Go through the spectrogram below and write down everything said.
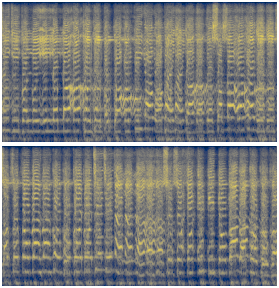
ঠিকই বলি ইল্লাল্লাহ ও পিয়া ও ভাই কা শোনো সব তো বাবা করেছে না না না শোনো একটি তো বাবা কো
